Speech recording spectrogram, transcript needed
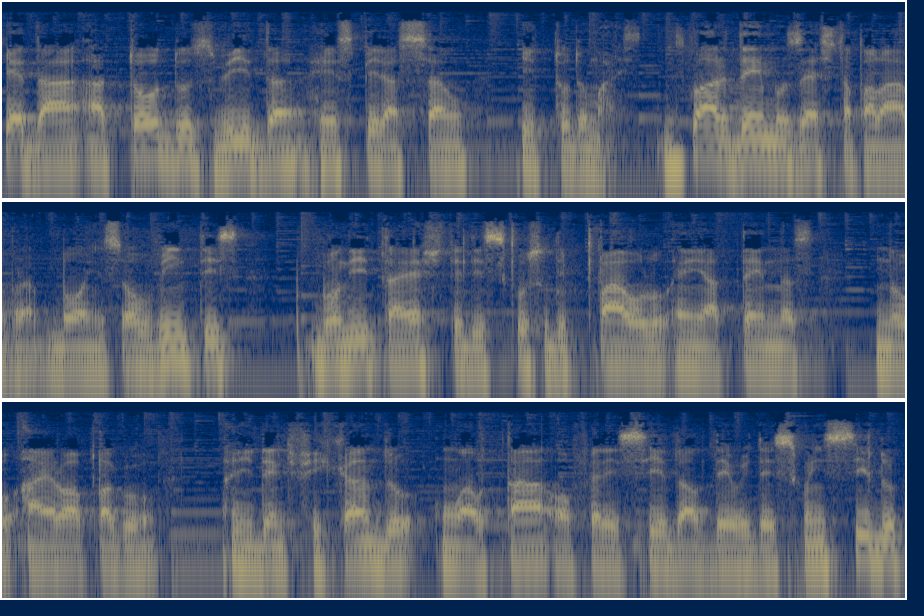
que dá a todos vida, respiração e tudo mais. Guardemos esta palavra, bons ouvintes. Bonita este discurso de Paulo em Atenas, no aerópago, identificando um altar oferecido ao Deus desconhecido.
